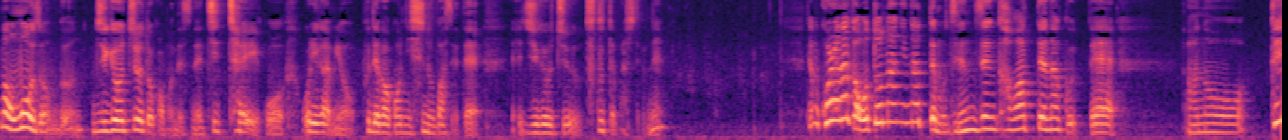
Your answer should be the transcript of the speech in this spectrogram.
まあ、思う存分、授業中とかもですね、ちっちゃいこう折り紙を筆箱に忍ばせて、授業中作ってましたよね。でもこれはなんか大人になっても全然変わってなくって、あの、ってい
